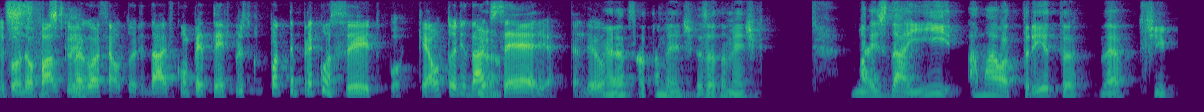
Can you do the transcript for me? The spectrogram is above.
E quando eu falo que o negócio é autoridade competente, por isso que pode ter preconceito, pô. Que é autoridade É. séria, entendeu? É, exatamente, exatamente. Mas daí a maior treta, né? Que,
